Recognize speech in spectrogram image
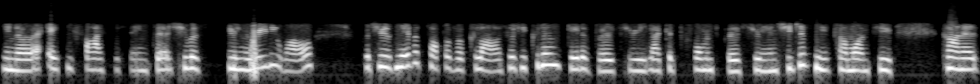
you know, a 85 percenter. She was doing really well but she was never top of her class, so she couldn't get a bursary, like a performance bursary, and she just needed someone to kind of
